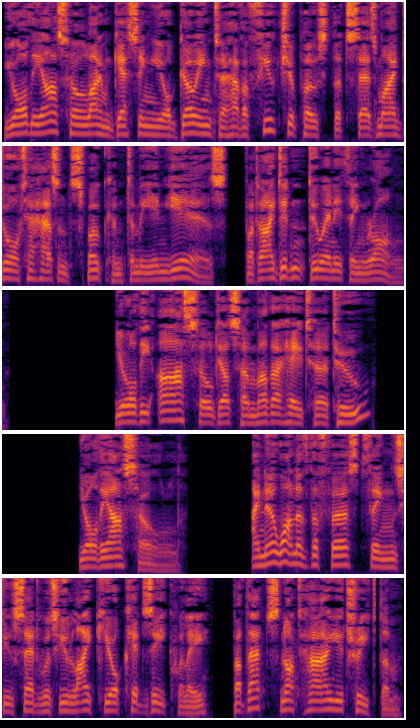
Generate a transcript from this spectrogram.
You're the asshole I'm guessing you're going to have a future post that says my daughter hasn't spoken to me in years, but I didn't do anything wrong. You're the asshole does her mother hate her too? You're the asshole. I know one of the first things you said was you like your kids equally, but that's not how you treat them.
